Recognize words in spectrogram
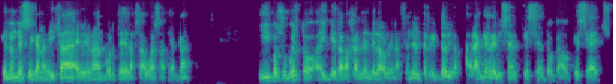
que es donde se canaliza el gran aporte de las aguas hacia acá. Y, por supuesto, hay que trabajar desde la ordenación del territorio. Habrá que revisar qué se ha tocado, qué se ha hecho.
